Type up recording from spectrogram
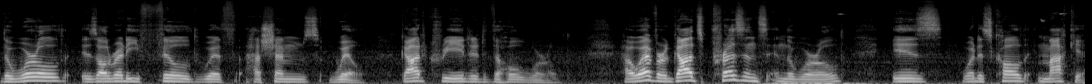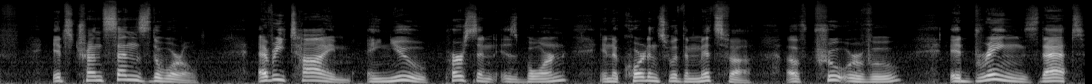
the world is already filled with Hashem's will. God created the whole world. However, God's presence in the world is what is called makif. It transcends the world. Every time a new person is born in accordance with the mitzvah of pru'urvu, it brings that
